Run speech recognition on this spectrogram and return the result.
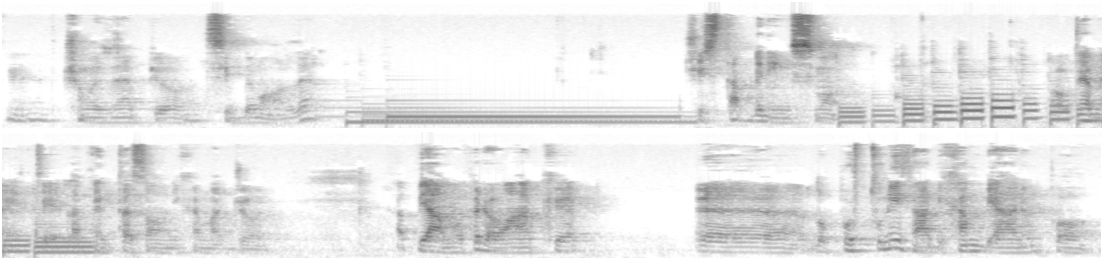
eh, facciamo esempio Si bemolle, ci sta benissimo ovviamente la pentatonica maggiore. Abbiamo però anche eh, l'opportunità di cambiare un po'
